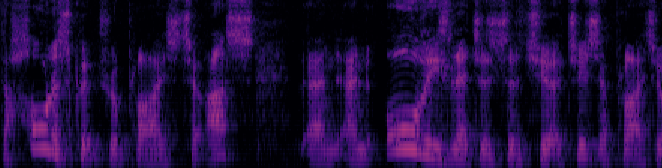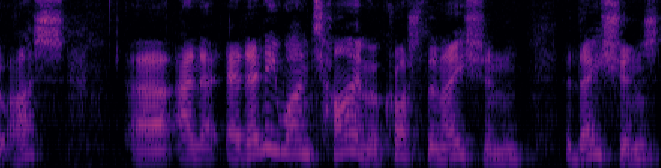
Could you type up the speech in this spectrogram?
the whole of Scripture applies to us, and and all these letters to the churches apply to us. Uh, and at, at, any one time across the nation, the nations,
